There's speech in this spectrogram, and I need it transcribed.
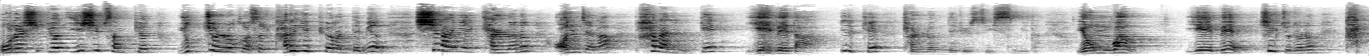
오늘 시편 23편 6절로 그것을 다르게 표현한다면 신앙의 결론은 언제나 하나님께 예배다. 이렇게 결론 내릴 수 있습니다. 영광, 예배, 실제로는 같은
